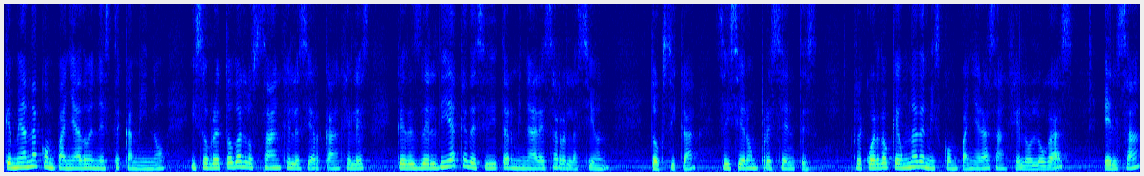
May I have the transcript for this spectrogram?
que me han acompañado en este camino y sobre todo a los ángeles y arcángeles que desde el día que decidí terminar esa relación tóxica se hicieron presentes. Recuerdo que una de mis compañeras angelólogas, Elsa,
